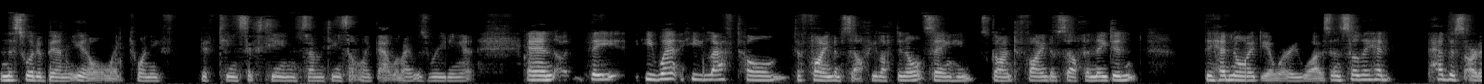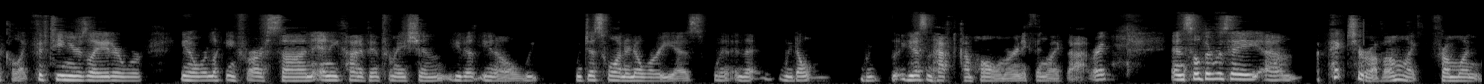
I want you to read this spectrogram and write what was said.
and this would have been you know like 2015, 16, 17, something like that when I was reading it. And they he went he left home to find himself. He left a note saying he was gone to find himself and they didn't they had no idea where he was. And so they had had this article like 15 years later we're you know we're looking for our son any kind of information you know we we just want to know where he is and that we don't we, he doesn't have to come home or anything like that right and so there was a um, a picture of him like from when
